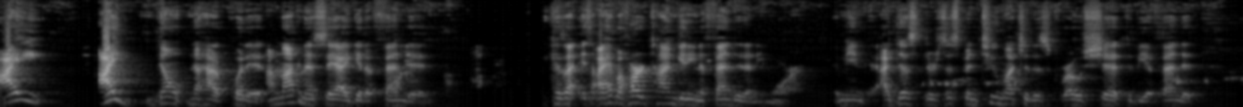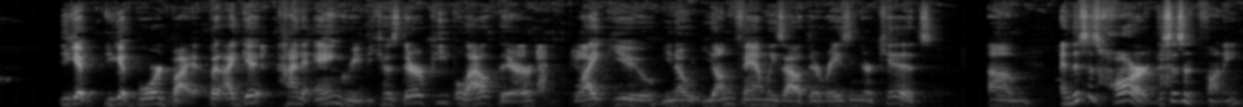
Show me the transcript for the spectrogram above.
I I don't know how to put it. I'm not going to say I get offended because I, I have a hard time getting offended anymore. I mean, I just there's just been too much of this gross shit to be offended. You get you get bored by it, but I get kind of angry because there are people out there like you, you know, young families out there raising their kids. Um, and this is hard. This isn't funny.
